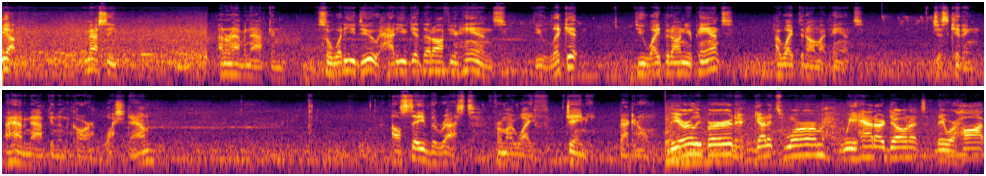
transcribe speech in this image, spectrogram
Yeah, messy. I don't have a napkin. So what do you do? How do you get that off your hands? Do you lick it? Do you wipe it on your pants? I wiped it on my pants. Just kidding. I had a napkin in the car. Wash it down. I'll save the rest for my wife, Jamie back at home. The early bird got its worm. We had our donuts. They were hot,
